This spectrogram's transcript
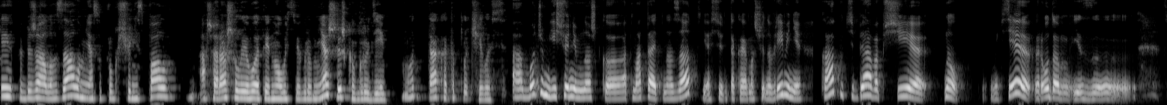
и побежала в зал. У меня супруг еще не спал. Ошарашила его этой новостью. Я говорю, у меня шишка в груди. Вот так это случилось. А можем еще немножко отмотать назад? Я сегодня такая машина времени. Как у тебя вообще, ну, мы все родом из э,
